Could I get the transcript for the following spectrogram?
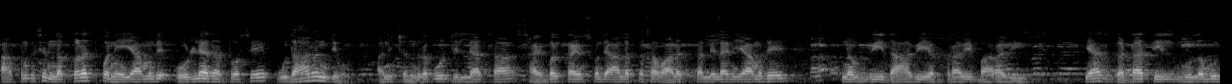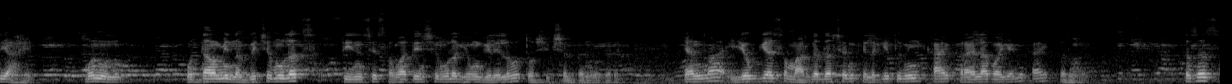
आपण कसे नकळतपणे यामध्ये ओढल्या जातो असे उदाहरण देऊन. आणि चंद्रपूर जिल्ह्याचा सायबर क्राईम्समध्ये आलं कसा वाढत चाललेला आहे आणि यामध्ये नववी दहावी अकरावी बारावी याच गटातील मुलं मुली आहेत. म्हणून मुद्दा आम्ही नववीचे मुलंच तीनशे सव्वा तीनशे मुलं घेऊन गेलेलो होतो शिक्षकगण वगैरे. यांना योग्य असं मार्गदर्शन केलं की तुम्ही काय करायला पाहिजे आणि काय करू नये. तसंच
